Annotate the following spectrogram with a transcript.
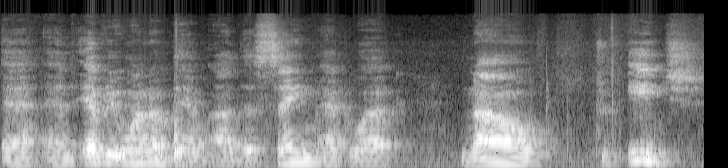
and every one of them are the same at work. Now, to each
